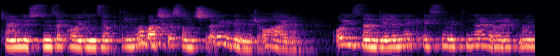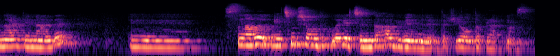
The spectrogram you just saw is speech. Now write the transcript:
kendi üstünüze koyduğunuz yaptırımla başka sonuçlara gidebilir. O ayrı. O yüzden gelenek, eski metinler ve öğretmenler genelde e, sınavı geçmiş oldukları için daha güvenilirdir, yolda bırakmaz.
